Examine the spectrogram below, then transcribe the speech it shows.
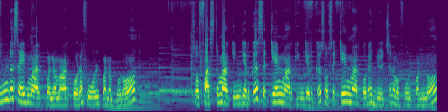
இந்த சைடு மார்க் பண்ண மார்க்கோட ஃபோல்ட் பண்ண போகிறோம் ஸோ ஃபர்ஸ்ட் மார்க் இங்கே இருக்குது செகண்ட் மார்க் இங்கே இருக்குது ஸோ செகண்ட் மார்க்கோட இப்படி வச்சு நம்ம ஃபோல்ட் பண்ணோம்.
